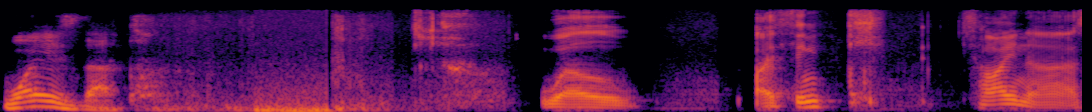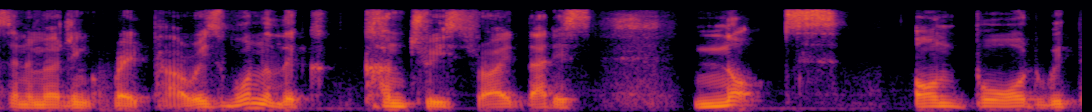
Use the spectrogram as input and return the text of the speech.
Why is that? Well, I think China, as an emerging great power, is one of the c- countries, right, that is not on board with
